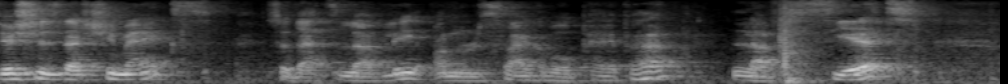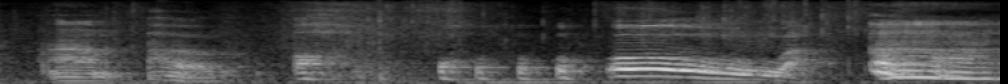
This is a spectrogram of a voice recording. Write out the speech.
dishes that she makes. So that's lovely on recyclable paper. Love to see it. Um, oh, oh, oh, oh, oh, oh.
